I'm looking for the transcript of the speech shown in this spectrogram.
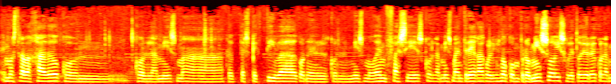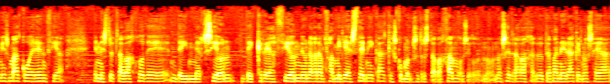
Hemos trabajado con, con la misma perspectiva, con el, con el, mismo énfasis, con la misma entrega, con el mismo compromiso y sobre todo yo creo con la misma coherencia en este trabajo de, de inmersión, de creación de una gran familia escénica, que es como nosotros trabajamos. no, no se trabaja de otra manera que no sea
